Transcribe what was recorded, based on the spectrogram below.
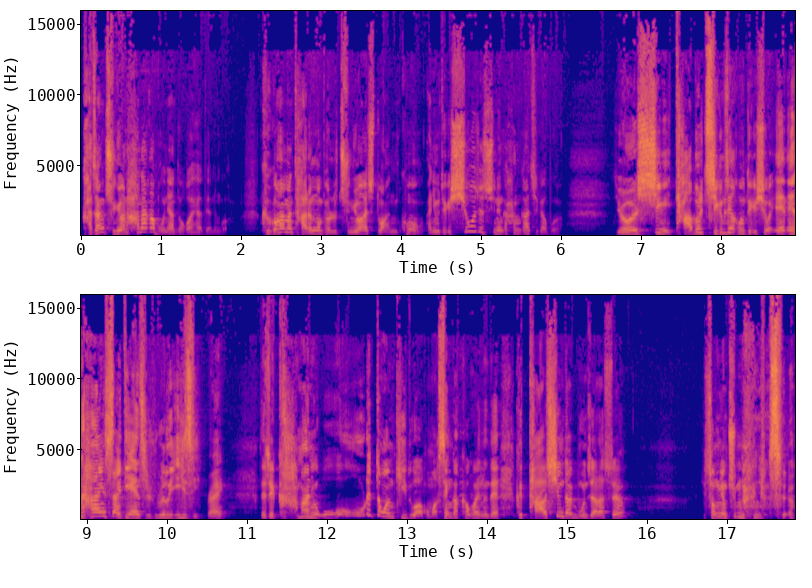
가장 중요한 하나가 뭐냐? 너가 해야 되는 거. 그거 하면 다른 건 별로 중요하지도 않고 아니면 되게 쉬워질 수 있는 거 한 가지가 뭐야? 열심히 답을 지금 생각하면 되게 쉬워. In, in hindsight, the answer is really easy, right? 근데 제가 가만히 오랫동안 기도하고 막 생각하고 했는데 그 다 쉬운 답이 뭔지 알았어요? 성령 충만이었어요.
